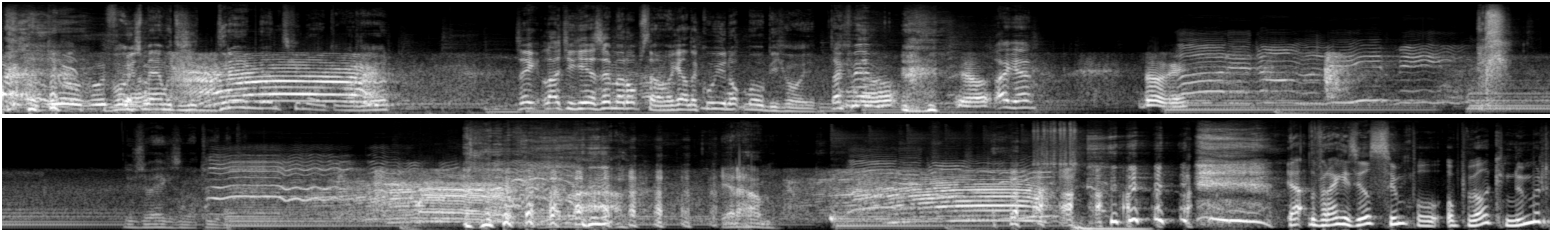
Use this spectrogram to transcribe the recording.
dat is heel goed. Volgens mij moeten ze dringend genoten worden hoor. Zeg, laat je gsm maar opstaan. We gaan de koeien op Moby gooien. Dag Wim. Ja, ja. Dag hè. dag hè. Nu zwijgen ze natuurlijk. Ja, Raam. Ja, de vraag is heel simpel. Op welk nummer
